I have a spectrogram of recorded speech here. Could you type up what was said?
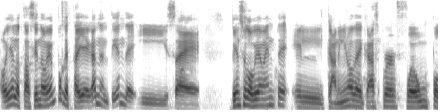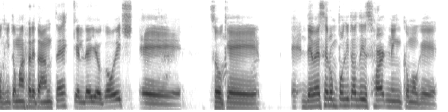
oye, lo está haciendo bien porque está llegando, ¿entiendes? Y, ¿sabes? Pienso que obviamente el camino de Casper fue un poquito más retante que el de Djokovic. Eh, so que eh, debe ser un poquito disheartening como que,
